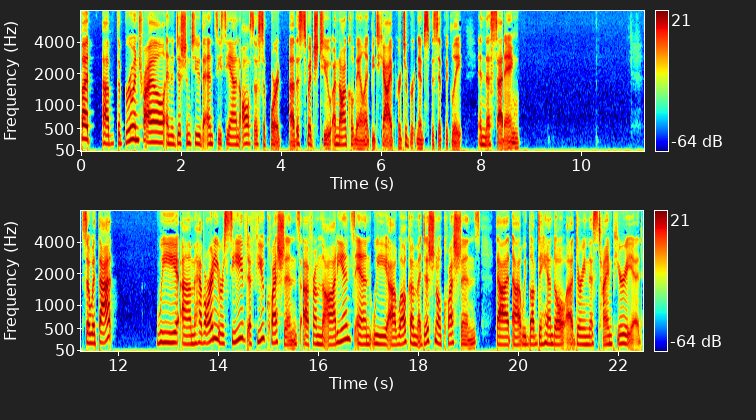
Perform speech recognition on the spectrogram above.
But uh, the Bruin trial, in addition to the NCCN, also support uh, the switch to a non covalent BTKI pirtobrutinib specifically in this setting. So, with that, we um, have already received a few questions uh, from the audience, and we uh, welcome additional questions that uh, we'd love to handle uh, during this time period.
